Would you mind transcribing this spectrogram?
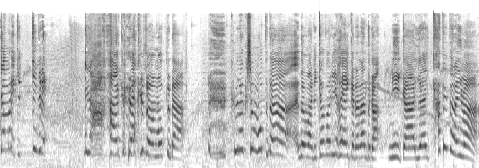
頑張れキンテレ。いやークラクション持ってた。クラクション持ってた。でもまあリカバリー早いからなんとか。2位かいや勝てたな今。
